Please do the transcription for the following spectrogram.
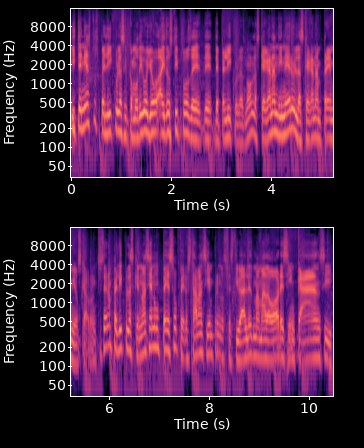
Y tenías tus películas, que como digo yo, hay dos tipos de, de- de películas, ¿no? Las que ganan dinero y las que ganan premios, cabrón. Entonces eran películas que no hacían un peso, pero estaban siempre en los festivales mamadores y en Cannes y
